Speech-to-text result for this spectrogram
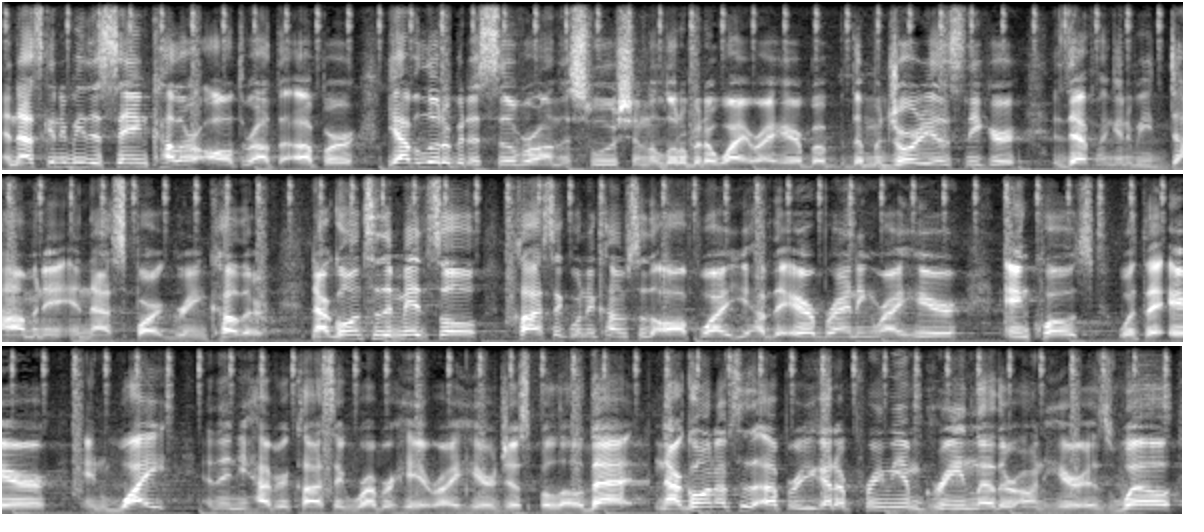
and that's gonna be the same color all throughout the upper. You have a little bit of silver on the swoosh and a little bit of white right here, but the majority of the sneaker is definitely gonna be dominant in that spark green color. Now going to the midsole, classic when it comes to the off-white, you have the air branding right here, in quotes, with the air in white, and then you have your classic rubber hit right here just below that. Now going up to the upper, you got a premium green leather on here as well.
